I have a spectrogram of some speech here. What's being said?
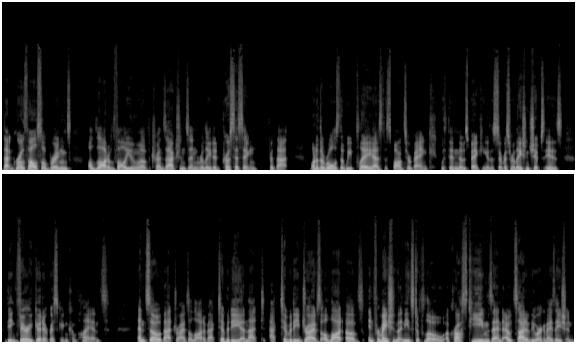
That growth also brings a lot of volume of transactions and related processing for that. One of the roles that we play as the sponsor bank within those banking as a service relationships is being very good at risk and compliance. And so that drives a lot of activity, and that activity drives a lot of information that needs to flow across teams and outside of the organization.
